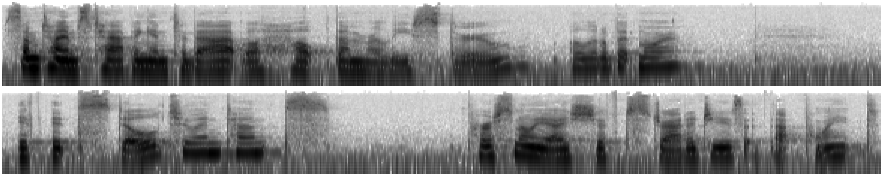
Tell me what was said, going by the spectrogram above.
Sometimes tapping into that will help them release through a little bit more. If it's still too intense, personally, I shift strategies at that point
